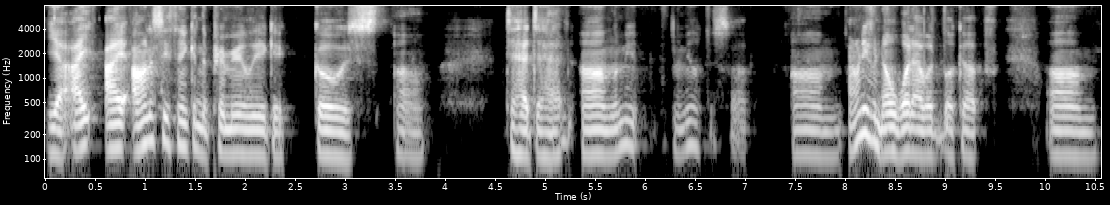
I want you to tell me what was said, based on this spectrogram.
Yeah, I I honestly think in the Premier League it goes. Uh to head to head. Um, let me let me look this up. Um, I don't even know what I would look up. Um,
